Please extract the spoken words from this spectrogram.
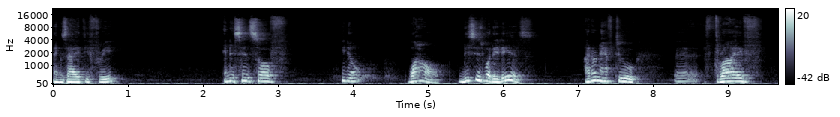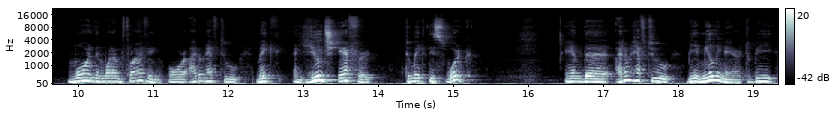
anxiety free, and a sense of, you know, wow, this is what it is. I don't have to uh, thrive more than what I'm thriving, or I don't have to make a huge effort to make this work. And uh, I don't have to be a millionaire to be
